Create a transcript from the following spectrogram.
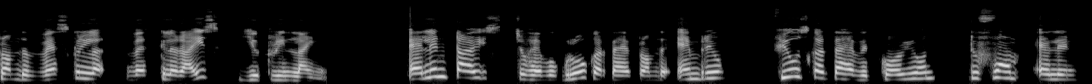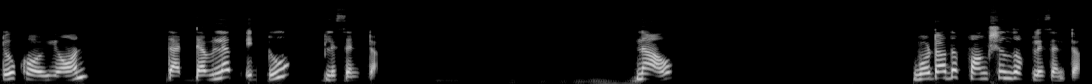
from the vascularise uterine lining allantois जो है वो ग्रो करता है फ्रॉम द एम्ब्रियो फ्यूज करता है with chorion to form allantochorion that develop into placenta. Now, what are the functions of placenta?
